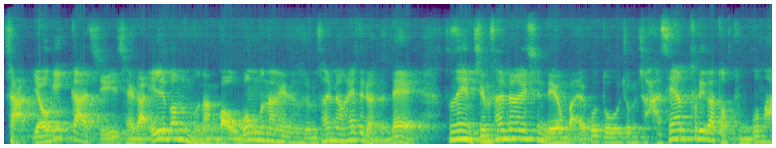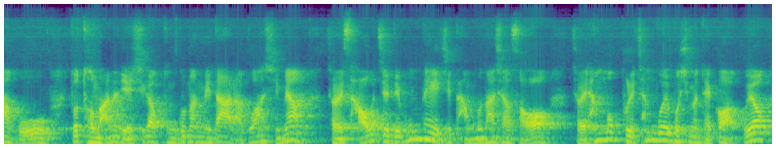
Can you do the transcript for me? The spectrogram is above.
자, 여기까지 제가 1번 문항과 5번 문항에 대해서 좀 설명을 해드렸는데, 선생님 지금 설명해 주신 내용 말고도 좀 자세한 풀이가 더 궁금하고, 또 더 많은 예시가 궁금합니다. 라고 하시면, 저희 457D 홈페이지 방문하셔서 저희 항목 풀이 참고해 보시면 될 것 같고요.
